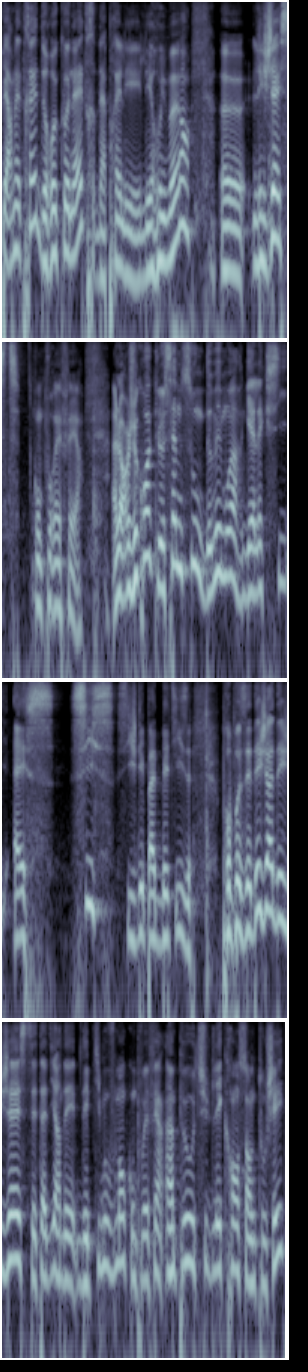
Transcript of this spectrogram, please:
permettrait de reconnaître, d'après les, rumeurs, les gestes qu'on pourrait faire. Alors je crois que le Samsung de mémoire Galaxy S 6, si je dis pas de bêtises, proposait déjà des gestes, c'est-à-dire des, petits mouvements qu'on pouvait faire un peu au-dessus de l'écran sans le toucher,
